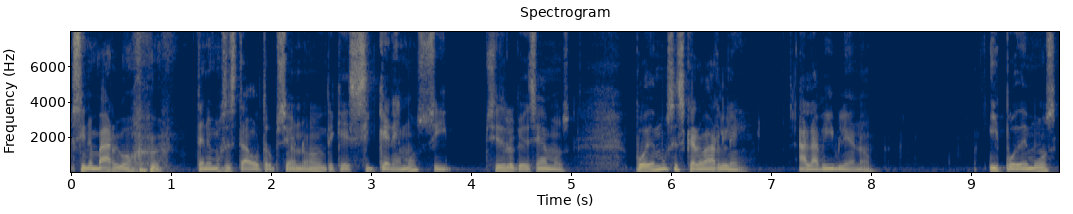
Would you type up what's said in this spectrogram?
Sin embargo, tenemos esta otra opción, ¿no? De que si queremos, si, si es lo que deseamos, podemos escarbarle a la Biblia, ¿no? Y podemos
